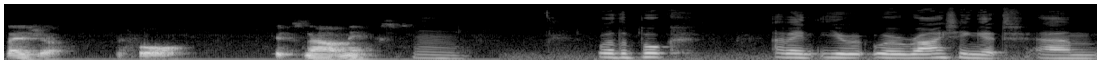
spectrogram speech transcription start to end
pleasure before. It's now mixed. Mm. Well, the book, I mean, you were writing it um,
